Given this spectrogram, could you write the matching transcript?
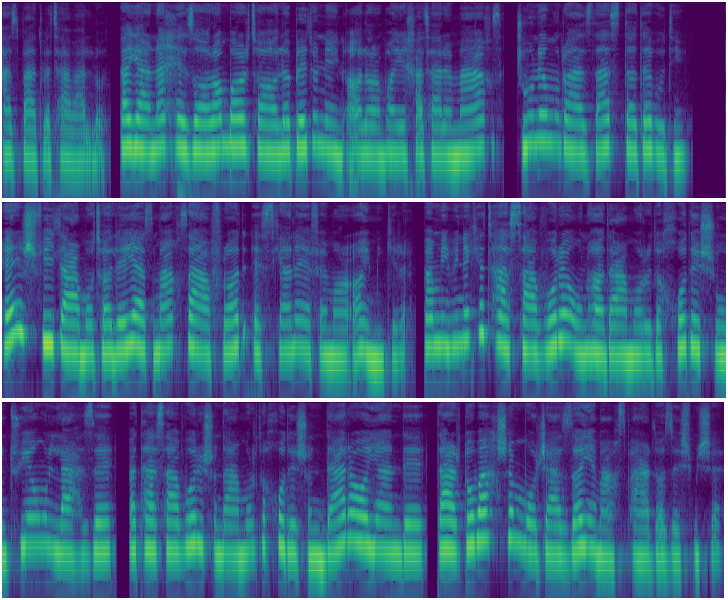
از بد به تولد. وگرنه هزاران بار تا حالا بدون این آلارم های خطر مغز جونمون رو از دست داده بودیم. هرشفیل در مطالعه از مغز افراد اسکن fMRI می‌گیره و می‌بینه که تصور اونها در مورد خودشون توی اون لحظه و تصورشون در مورد خودشون در آینده در دو بخش مجزای مغز پردازش میشه.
